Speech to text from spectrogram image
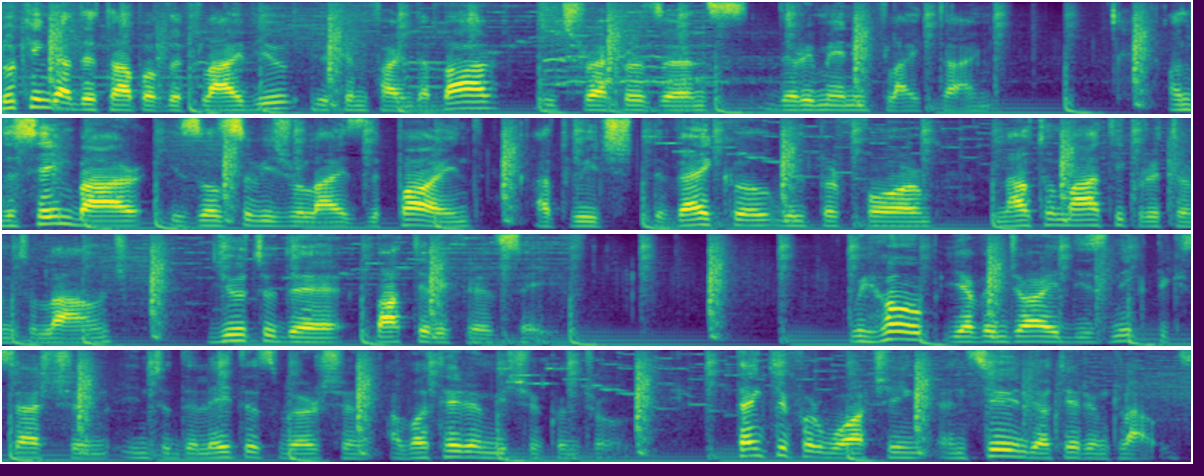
Looking at the top of the fly view, you can find a bar which represents the remaining flight time. On the same bar is also visualized the point at which the vehicle will perform an automatic return to launch due to the battery failsafe. We hope you have enjoyed this sneak peek session into the latest version of Auterion Mission Control. Thank you for watching and see you in the Auterion clouds.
